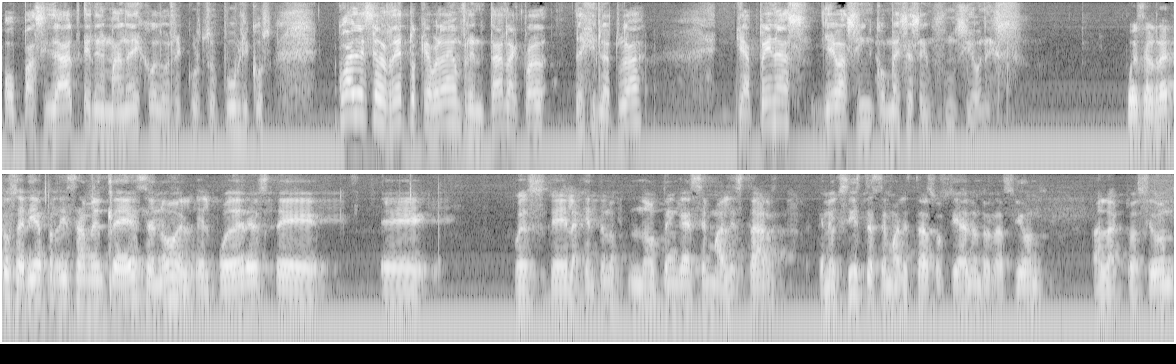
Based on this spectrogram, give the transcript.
opacidad en el manejo de los recursos públicos. ¿Cuál es el reto que habrá de enfrentar la actual legislatura que apenas lleva cinco meses en funciones? Pues el reto sería precisamente ese, ¿no? El, poder, este, eh, pues que la gente no, tenga ese malestar, que no existe ese malestar social en relación a la actuación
